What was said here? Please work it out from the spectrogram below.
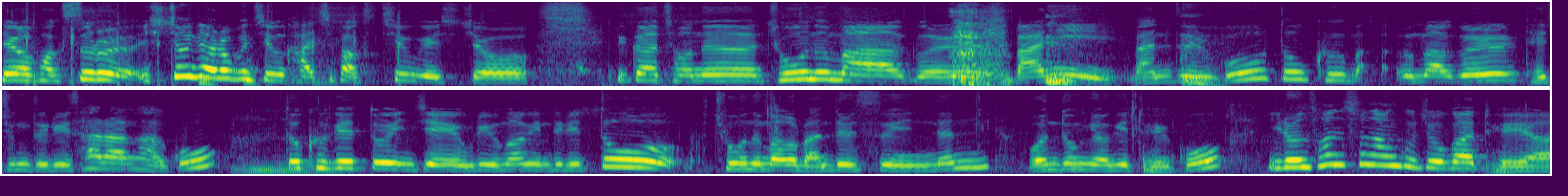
제가 박수를 시청자 여러분 지금 같이 박수 치고 계시죠. 그러니까 저는 좋은 음악을 많이 만들고 또 그 음악을 대중들이 사랑하고 음. 또 그게 또 이제 우리 음악인들이 또 좋은 음악을 만들 수 있는 원동력이 되고 이런 선순환 구조가 돼야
